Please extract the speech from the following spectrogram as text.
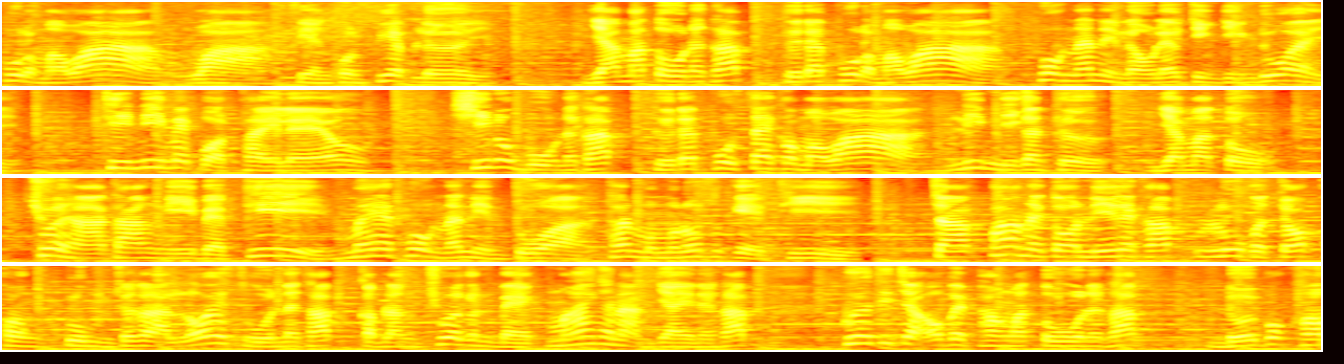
พูดออกมาว่าว่าเสียงคนเพียบเลย ยามาโตะนะครับ เธอได้พูดออกมาว่า พวกนั้นเห็นเราแล้วจริง ๆ ด้วย ที่นี่ไม่ปลอดภัยแล้ว ชิโนบุนะครับเธอได้พูดแทรกเข้ามาว่ารีบหนีกันเถอะยามาโตะช่วยหาทางหนีแบบที่ไม่ให้พวกนั้นเห็นตัวท่านโมโมโนสุเกะทีจากภาพในตอนนี้นะครับลูกกระจอกของกลุ่มจตลาร้อยศูนย์นะครับกำลังช่วยกันแบกไม้ขนาดใหญ่นะครับ เพื่อที่จะเอาไปพังประตูนะครับ โดยพวกเขา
